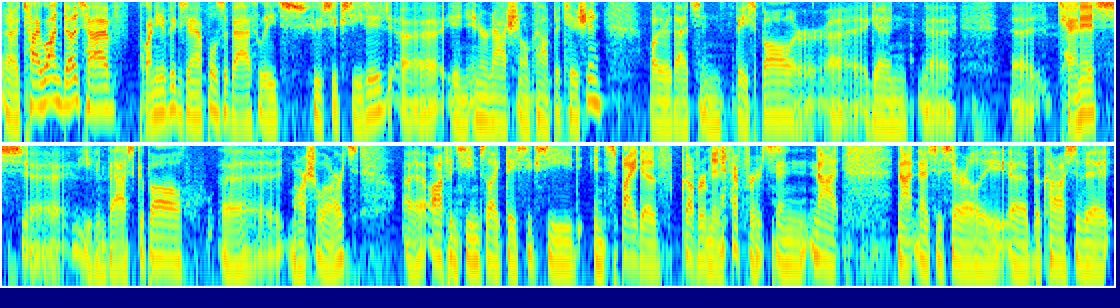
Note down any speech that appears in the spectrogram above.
Uh, Taiwan does have plenty of examples of athletes who succeeded uh, in international competition, whether that's in baseball or uh, again. Uh, uh, tennis, even basketball, martial arts, often seems like they succeed in spite of government efforts and not not necessarily because of it.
